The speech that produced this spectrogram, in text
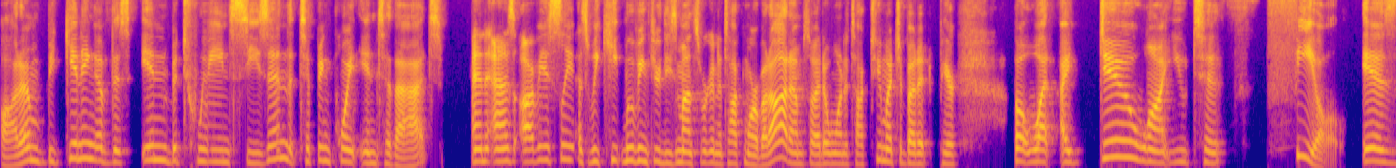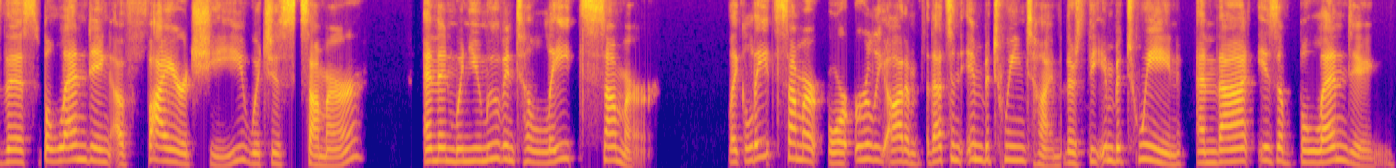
autumn, beginning of this in between season, the tipping point into that. And as obviously, as we keep moving through these months, we're going to talk more about autumn. So I don't want to talk too much about it here. But what I do want you to feel is this blending of fire chi, which is summer. And then when you move into late summer, like late summer or early autumn, that's an in between time. There's the in between, and that is a blending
